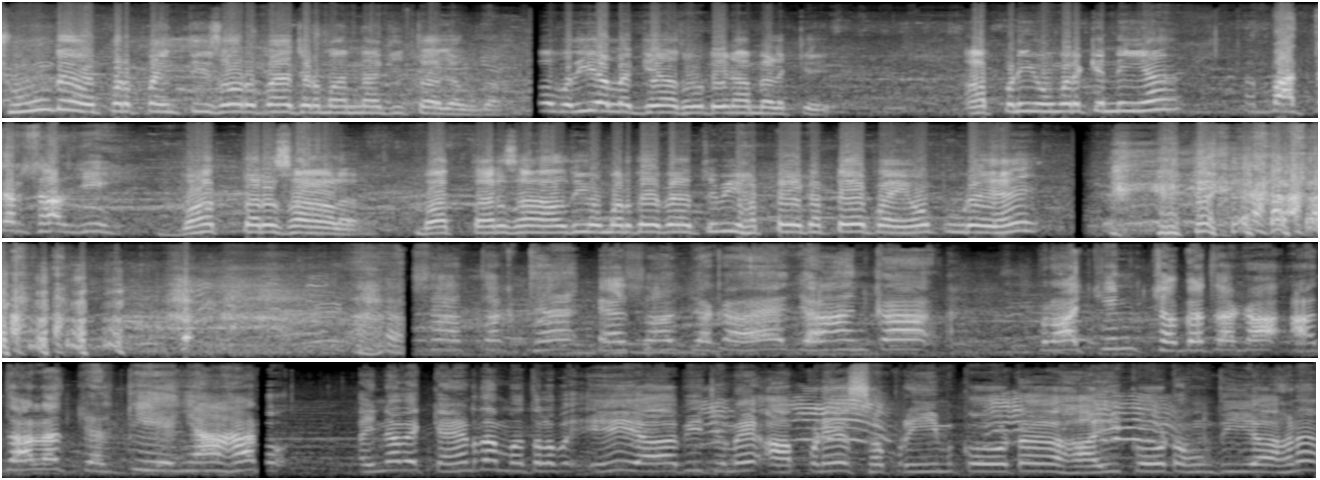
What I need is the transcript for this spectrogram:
ਛੂਹ ਦੇ ਉੱਪਰ 3500 ਰੁਪਏ ਜੁਰਮਾਨਾ ਕੀਤਾ ਜਾਊਗਾ। ਬਹੁਤ ਵਧੀਆ ਲੱਗਿਆ ਤੁਹਾਡੇ ਨਾਲ ਮਿਲ ਕੇ। ਆਪਣੀ ਉਮਰ ਕਿੰਨੀ ਆ? 72 ਸਾਲ ਜੀ। 72 ਸਾਲ। 72 ਸਾਲ ਦੀ ਉਮਰ ਦੇ ਵਿੱਚ ਵੀ ਹੱਟੇ ਕੱਟੇ ਪਏ ਹੋ ਪੂਰੇ ਹੈ? ऐसा तख्त है ऐसा जगह है जहाँ इनका प्राचीन सभ्यता का अदालत चलती है यहाँ हर ਇਹਨਾਂ ਦੇ ਕਹਿਣ ਦਾ ਮਤਲਬ ਇਹ ਆ ਵੀ ਜਿਵੇਂ ਆਪਣੇ ਸੁਪਰੀਮ ਕੋਰਟ ਹਾਈ ਕੋਰਟ ਹੁੰਦੀ ਆ ਹਨਾ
